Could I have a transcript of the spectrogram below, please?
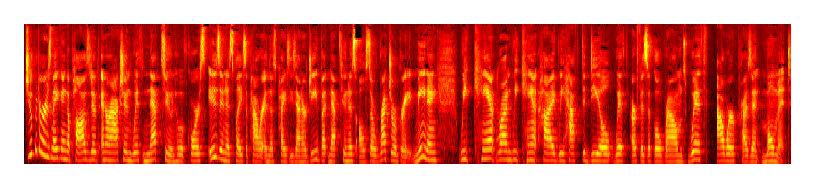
Jupiter is making a positive interaction with Neptune, who, of course, is in his place of power in this Pisces energy, but Neptune is also retrograde, meaning we can't run, we can't hide, we have to deal with our physical realms, with our present moment.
